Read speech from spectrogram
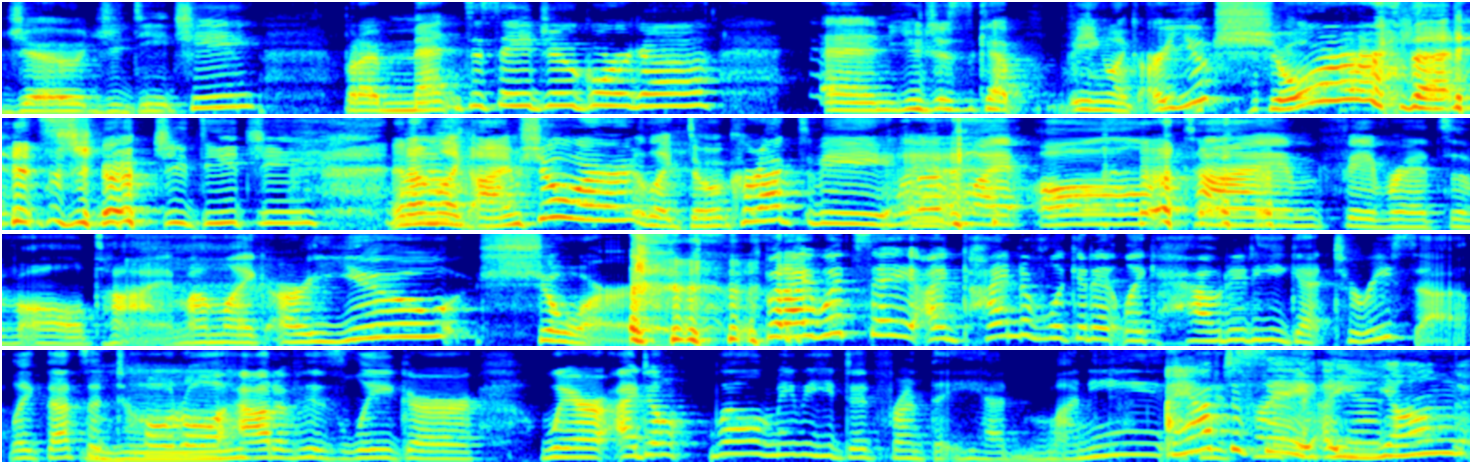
Joe Giudice, but I meant to say Joe Gorga. And you just kept being like, "Are you sure that it's Joe Giudice?" And I'm like, "I'm sure." Like, don't correct me. One And- of my all-time favorites of all time. I'm like, are you sure? but I would say I kind of look at it like, how did he get Teresa? Like that's a total Mm-hmm. out of his leaguer. Where I don't. Well, maybe he did front that he had money. I have to say, a young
